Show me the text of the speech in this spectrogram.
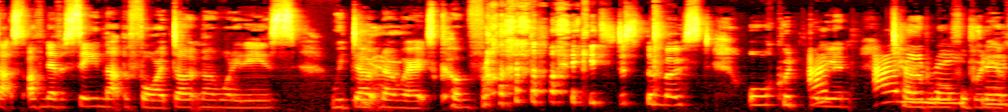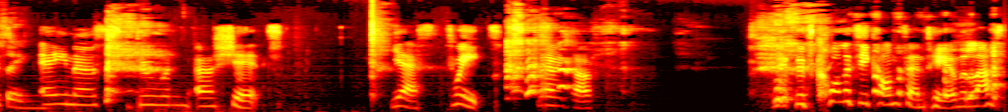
That's I've never seen that before. I don't know what it is. We don't know where it's come from. like it's just the most awkward, brilliant, terrible, awful, brilliant thing. anus doing a shit. Yes, tweet. There we go. It- It's quality content here in the last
